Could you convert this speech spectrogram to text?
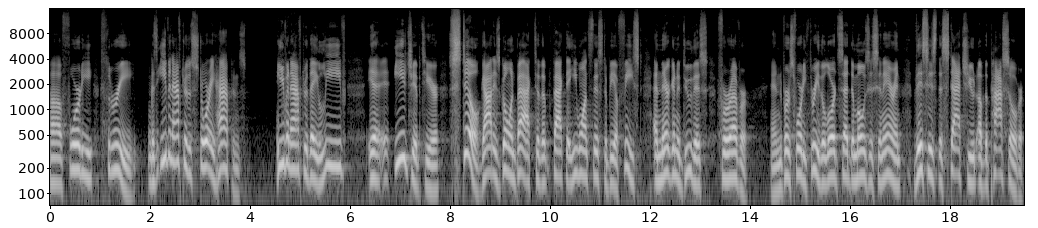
uh, 43. Because even after the story happens, even after they leave Egypt here, still God is going back to the fact that He wants this to be a feast, and they're going to do this forever. And verse 43, the Lord said to Moses and Aaron, This is the statute of the Passover.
